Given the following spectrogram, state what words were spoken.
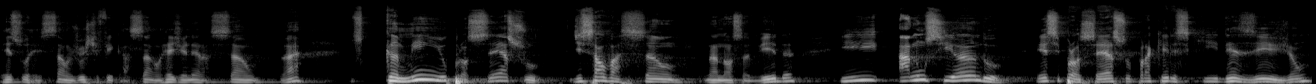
ressurreição, justificação, regeneração, é? o caminho e o processo de salvação na nossa vida e anunciando esse processo para aqueles que desejam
